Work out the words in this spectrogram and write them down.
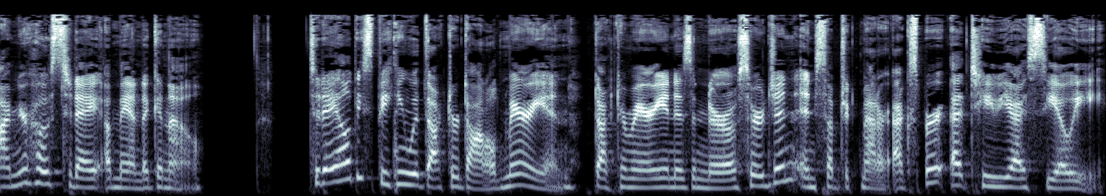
I'm your host today, Amanda Gano. Today, I'll be speaking with Dr. Donald Marion. Dr. Marion is a neurosurgeon and subject matter expert at TBI COE.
